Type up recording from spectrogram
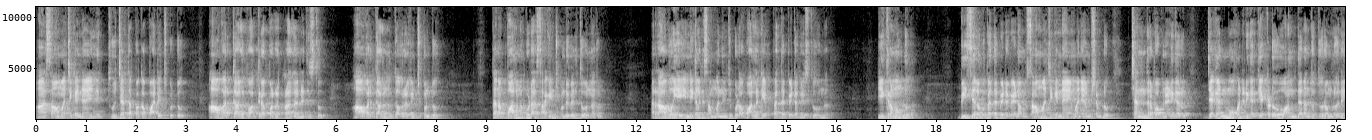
ఆ సామాజిక న్యాయాన్ని తూచా తప్పక పాటించుకుంటూ ఆ వర్గాలకు అగ్ర ప్రాధాన్యత ఇస్తూ ఆ వర్గాలను గౌరవించుకుంటూ తన పాలన కూడా సాగించుకుంటూ వెళ్తూ ఉన్నారు. రాబోయే ఎన్నికలకు సంబంధించి కూడా వాళ్ళకే పెద్దపీట వేస్తూ ఉన్నారు. ఈ క్రమంలో బీసీలకు పెద్దపీట వేయడం సామాజిక న్యాయం అనే అంశంలో చంద్రబాబు నాయుడు గారు జగన్మోహన్ రెడ్డి గారికి ఎక్కడో అందనంత దూరంలోనే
